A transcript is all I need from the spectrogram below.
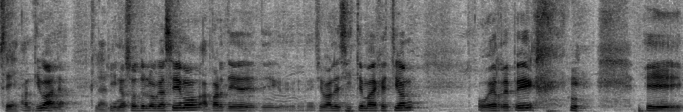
sí. antibala. Y nosotros lo que hacemos, aparte de, llevarle el sistema de gestión o RP, eh,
